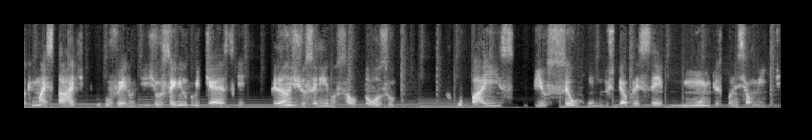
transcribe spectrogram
Só que mais tarde, o governo de Juscelino Kubitschek, grande Juscelino, saudoso, o país viu seu rumo industrial crescer muito exponencialmente.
